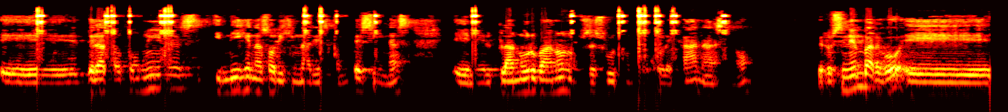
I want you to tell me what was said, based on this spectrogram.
eh, de las autonomías indígenas originarias campesinas, en el plano urbano nos resultan un poco lejanas, ¿no? Pero sin embargo, eh,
